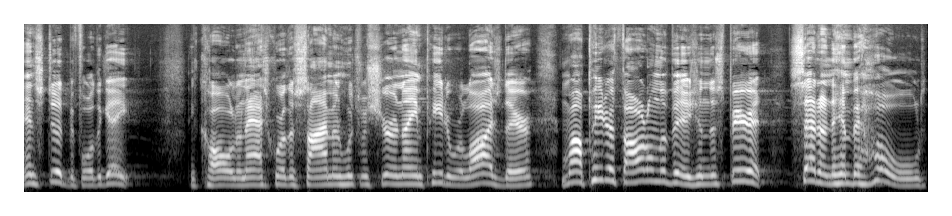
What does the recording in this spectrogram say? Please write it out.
and stood before the gate. And called and asked whether Simon, which was sure named Peter, were lodged there. And while Peter thought on the vision, the Spirit said unto him, Behold,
